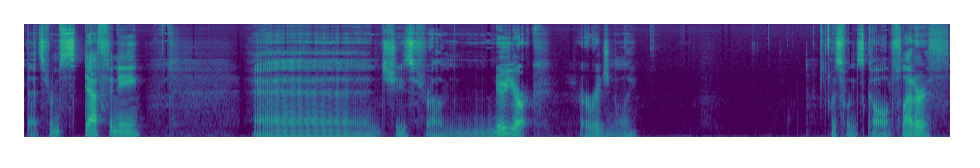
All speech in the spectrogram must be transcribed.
That's from Stephanie, and she's from New York originally. This one's called Flat Earth.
